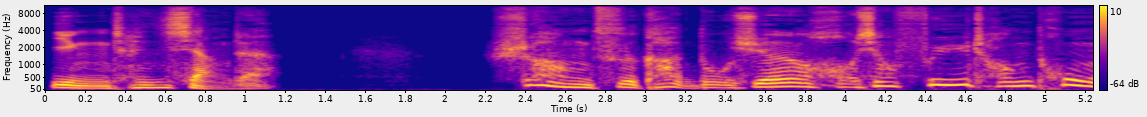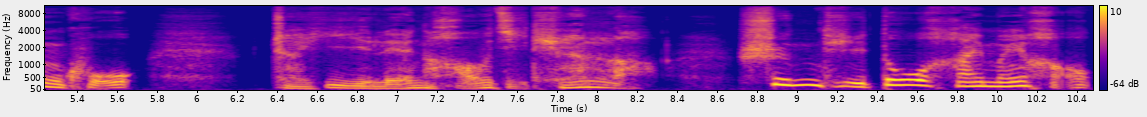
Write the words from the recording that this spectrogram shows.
应琛想着，上次看杜轩好像非常痛苦，这一连好几天了，身体都还没好。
